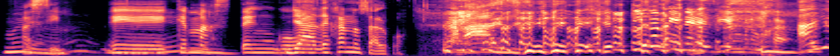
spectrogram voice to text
Muy Así. bien. Eh, ¿Qué más? Tengo. Ya, déjanos algo. Tú también eres bien bruja. Ah, yo.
